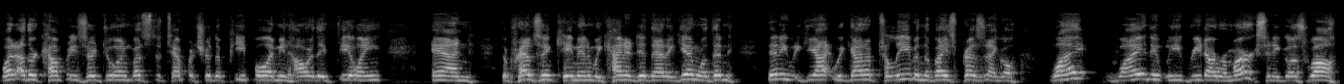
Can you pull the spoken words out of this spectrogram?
what other companies are doing, what's the temperature of the people, I mean, how are they feeling? And the president came in and we kind of did that again. Well, then then he, we got we got up to leave and the vice president, I go, why why didn't we read our remarks? And he goes, well,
